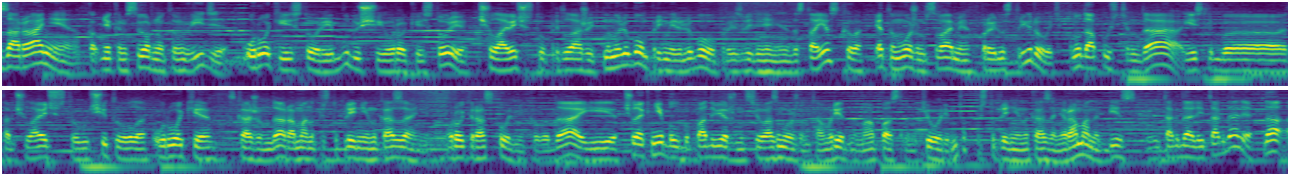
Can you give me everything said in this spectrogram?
заранее, в неком свернутом виде, уроки истории, будущие уроки истории человечеству предложить. Мы на любом примере любого произведения Достоевского это можем с вами проиллюстрировать ну, допустим, да, если бы там человечество учитывало уроки, скажем, да, романа «Преступление и наказание», уроки Раскольникова, да, и человек не был бы подвержен всевозможным там вредным, опасным теориям, ну, так «Преступление и наказание», романа без и так далее, и так далее, да,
